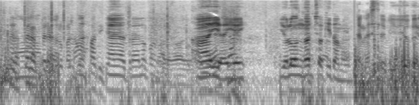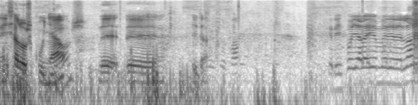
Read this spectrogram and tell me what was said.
Espera, espera, espera, que lo pasamos para ti. Ya, ya, tráelo para Ahí, ahí, ahí. Yo lo engancho aquí también. En este vídeo tenéis a los cuñados de. de... Mira. ¿Queréis follar ahí en medio del lado?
